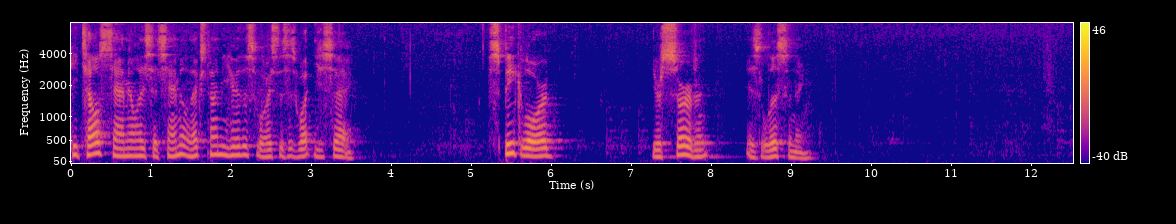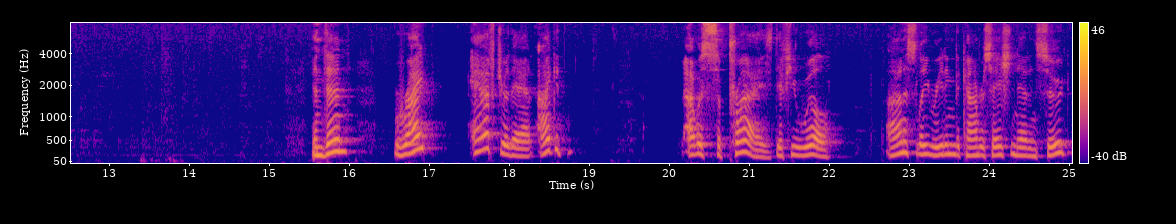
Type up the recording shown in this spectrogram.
he tells Samuel, he said, Samuel, next time you hear this voice, this is what you say Speak, Lord, your servant is listening. And then, right after that, I could, I was surprised, if you will, honestly, reading the conversation that ensued.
